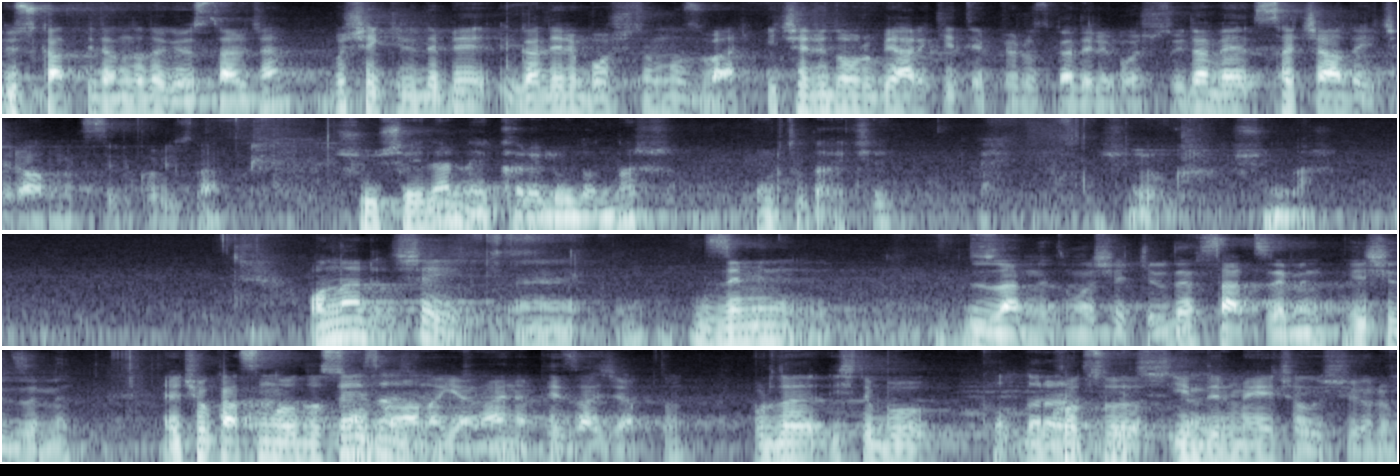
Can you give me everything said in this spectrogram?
üst kat planında da göstereceğim. Bu şekilde bir galeri boşluğumuz var. İçeri doğru bir hareket yapıyoruz galeri boşluğuyla ve saçağı da içeri almak istedik o yüzden. Şu şeyler ne kareli olanlar? Ortadaki. Şu yok. Şunlar. Onlar şey, e, zemin düzenledim o şekilde. Sert zemin, yeşil zemin. E, çok aslında o da son Peyzaj ana geldi. Aynen peyzaj yaptım. Burada işte bu Kodlar geçişler. indirmeye çalışıyorum.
